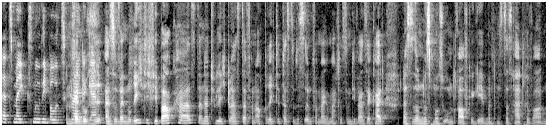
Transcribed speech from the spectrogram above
Let's make smoothie boats Und great wenn du, again. also wenn du richtig viel Bock hast, dann natürlich, du hast davon auch berichtet, dass du das irgendwann mal gemacht hast und die war sehr kalt und hast du so Nussmus oben drauf gegeben und dann ist das hart geworden.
